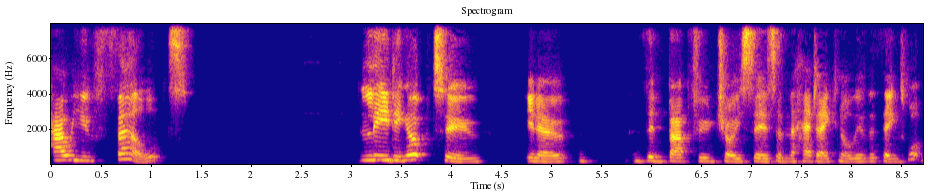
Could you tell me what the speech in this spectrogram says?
how you felt leading up to, you know, the bad food choices and the headache and all the other things. What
